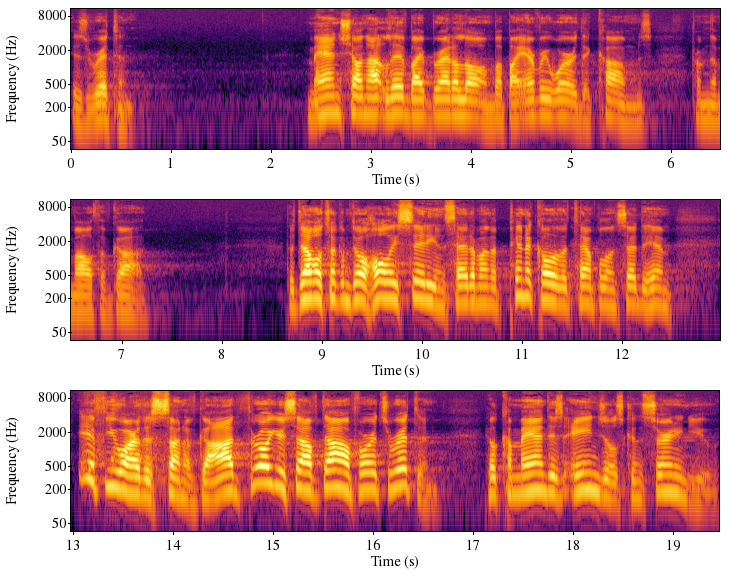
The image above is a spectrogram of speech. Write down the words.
is written, Man shall not live by bread alone, but by every word that comes from the mouth of God. The devil took him to a holy city and set him on the pinnacle of the temple and said to him, If you are the Son of God, throw yourself down, for it's written, He'll command His angels concerning you,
